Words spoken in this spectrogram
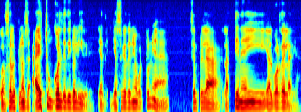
Gonzalo Espinosa ha hecho un gol de tiro libre. Y, y eso que ha tenido oportunidad, ¿eh? Siempre la, la tiene ahí al borde del área.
